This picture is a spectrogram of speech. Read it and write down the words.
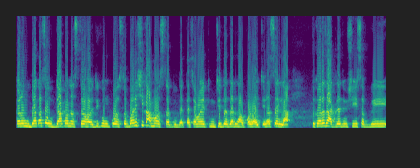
कारण उद्या कसं उद्या पण असतं हळदी कुंकू असतं बरीचशी कामं असतात उद्या. त्याच्यामुळे तुमची जर धावपळ व्हायची नसेल ना तर खरंच आदल्या दिवशी सगळी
